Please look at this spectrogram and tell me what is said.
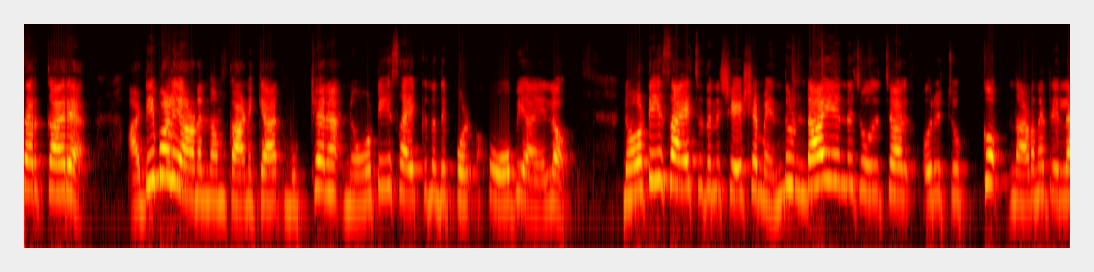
സർക്കാർ അടിപൊളിയാണെന്നും കാണിക്കാൻ മുഖ്യന് നോട്ടീസ് അയക്കുന്നത് ഇപ്പോൾ ഹോബിയായല്ലോ നോട്ടീസ് അയച്ചതിന് ശേഷം എന്തുണ്ടായി എന്ന് ചോദിച്ചാൽ ഒരു ചുക്കും നടന്നിട്ടില്ല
